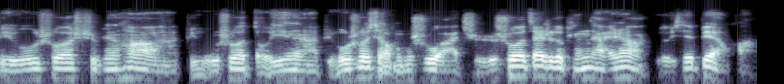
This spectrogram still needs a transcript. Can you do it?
比如说视频号啊，比如说抖音啊，比如说小红书啊，只是说在这个平台上有一些变化，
